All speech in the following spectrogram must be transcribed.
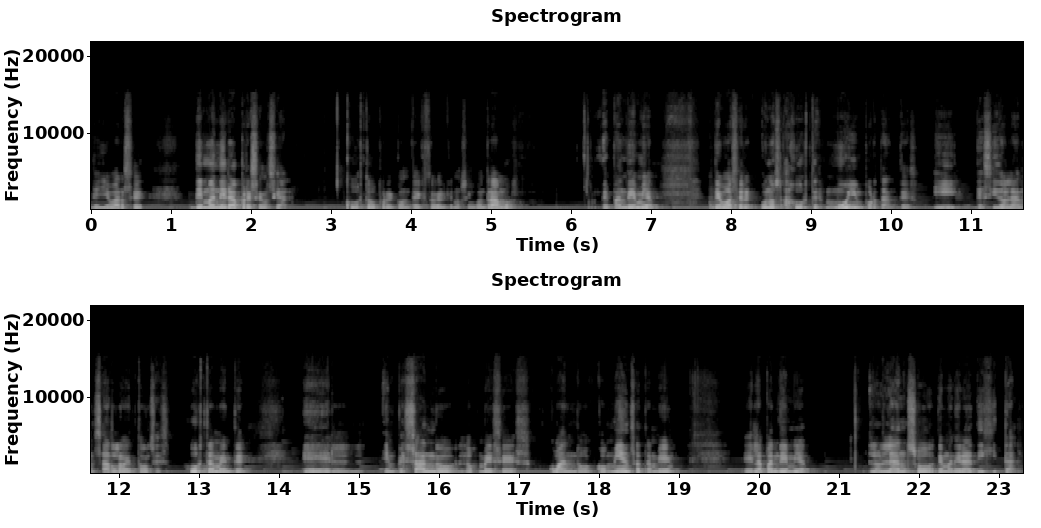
de llevarse de manera presencial, justo por el contexto en el que nos encontramos, de pandemia debo hacer unos ajustes muy importantes y decido lanzarlo entonces justamente el, empezando los meses cuando comienza también eh, la pandemia, lo lanzo de manera digital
